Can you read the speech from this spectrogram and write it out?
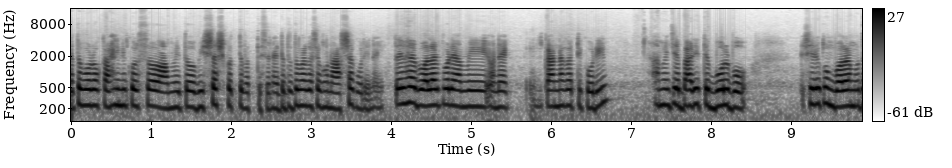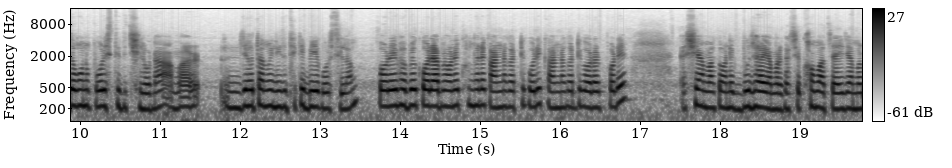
এত বড় কাহিনী করছ, আমি তো বিশ্বাস করতে পারতেছি না, এটা তো তোমার কাছে কোনো আশা করি নাই। তো এইভাবে বলার পরে আমি অনেক কান্নাকাটি করি। আমি যে বাড়িতে বলব, সেরকম বলার মতো কোনো পরিস্থিতি ছিল না। আমার, যেহেতু আমি নিজে থেকে বিয়ে করছিলাম, পরে এভাবে করে আমি অনেকক্ষণ ধরে কান্নাকাটি করি। কান্নাকাটি করার পরে সে আমাকে অনেক বুঝায়, আমার কাছে ক্ষমা চাই যে আমার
